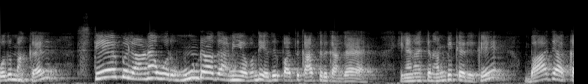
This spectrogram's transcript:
பொதுமக்கள் ஸ்டேபிளான ஒரு மூன்றாவது அணியை வந்து எதிர்பார்த்து காத்திருக்காங்க. எனக்கு நம்பிக்கை இருக்குது பாஜக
